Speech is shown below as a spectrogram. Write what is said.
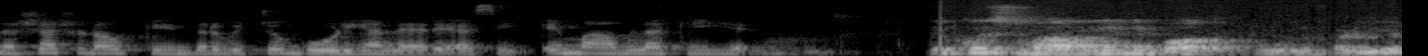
ਨਸ਼ਾ ਛੁਡਾਊ ਕੇਂਦਰ ਵਿੱਚੋਂ ਗੋਲੀਆਂ ਲੈ ਰਿਹਾ ਸੀ। ਇਹ ਮਾਮਲਾ ਕੀ ਹੈ? ਦੇਖੋ ਇਸ ਮਾਮਲੇ ਨੇ ਬਹੁਤ ਪੂਲ ਫੜੀ ਆ।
